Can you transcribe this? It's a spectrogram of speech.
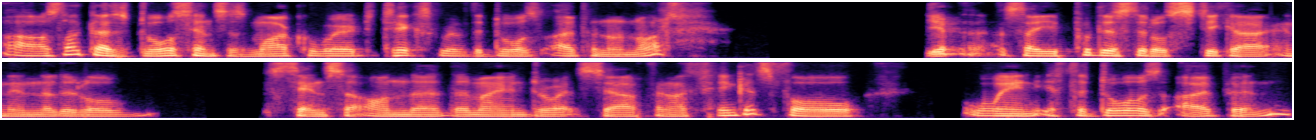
oh, it's like those door sensors, Michael, where it detects whether the door's open or not. Yep. Uh, So you put this little sticker and then the little sensor on the the main door itself, and I think it's for when if the door's open,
